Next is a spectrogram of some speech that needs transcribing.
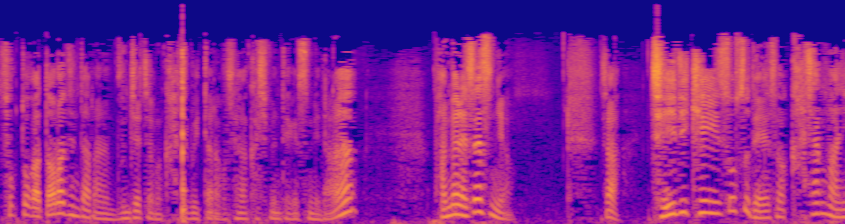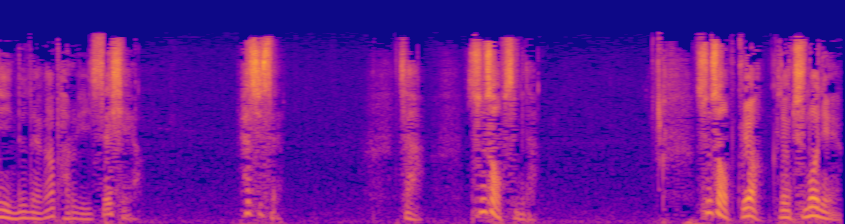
속도가 떨어진다라는 문제점을 가지고 있다고 생각하시면 되겠습니다. 반면에 셋은요. 자, JDK 소스 내에서 가장 많이 있는 애가 바로 이 셋이에요. 해시셋. 자, 순서 없습니다. 순서 없고요. 그냥 주머니예요.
